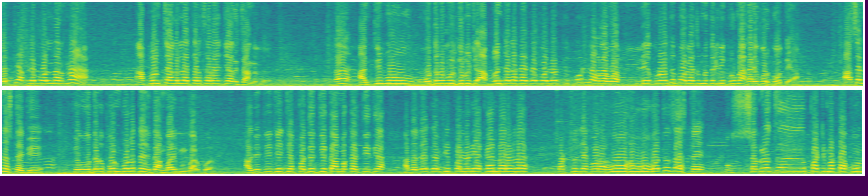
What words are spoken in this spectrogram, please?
तर ते आपल्या बोलणार ना. आपण चांगलं तर सर जग चांगलं. हा? आणि ती उद्धट बोलतो म्हणजे आपण त्याला काय तर बोलल्यावर ते कोण लागला बघा लेकरू तर बोलायचं म्हणतं लेकरू माघारी होत्या. असं नसतं ते. ते उद्धट कोण बोलत नाही कामगार बिमगार कोण. अगदी ते जे जे पद्धती कामं करते त्या आता लय गर्दी पडल्यावर एका बाराला सटसूट एक बारा हु हु हु होतच असतंय. मग सगळंच पाठीमाग टाकून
